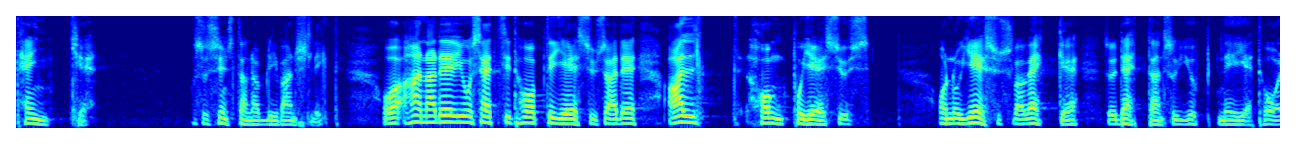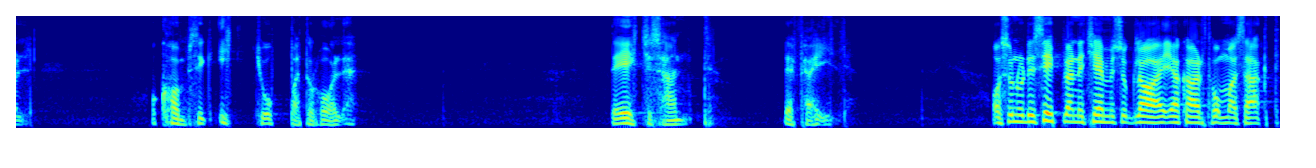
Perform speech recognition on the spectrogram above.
tenker. Og så syns han det blir vanskelig. Og Han hadde jo sett sitt håp til Jesus, og hadde alt hang på Jesus. Og når Jesus var vekke, så dette han så djupt ned i et hull. Og kom seg ikke opp etter hullet. Det er ikke sant. Det er feil. Og så når disiplene kommer så glade, ja, hva har Thomas sagt?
